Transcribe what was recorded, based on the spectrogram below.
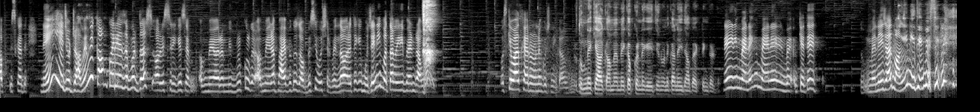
आप इसका नहीं ये जो ड्रामे में काम कर रही है ज़बरदस्त और इस तरीके से अब मैं और अम्मी बिल्कुल अब मेरा भाई बिकॉज़ ऑब्वियसली वो शर्मिंदा हो रहे थे कि मुझे नहीं पता मेरी बहन ड्रामा उसके बाद खैर उन्होंने कुछ नहीं कहा। तुमने क्या कहा मैं मेकअप करने गई थी उन्होंने कहा नहीं यहाँ पे एक्टिंग कर नहीं नहीं मैंने कहा मैंने कहते तो मैंने इजाज़त मांगी नहीं थी बेसिकली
